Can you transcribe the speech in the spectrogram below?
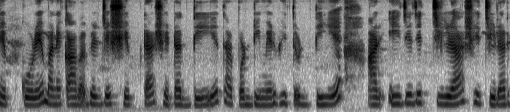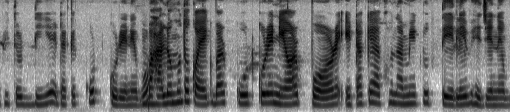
শেপ করে মানে কাবাবের যে শেপটা সেটা দিয়ে, তারপর ডিমের ভিতর দিয়ে আর এই যে যে চিড়া, সেই চিড়ার ভিতর দিয়ে এটাকে কোট করে নেব। ভালো মতো কয়েকবার কোট করে নেওয়ার পর এটাকে এখন আমি একটু তেলে ভেজে নেব।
